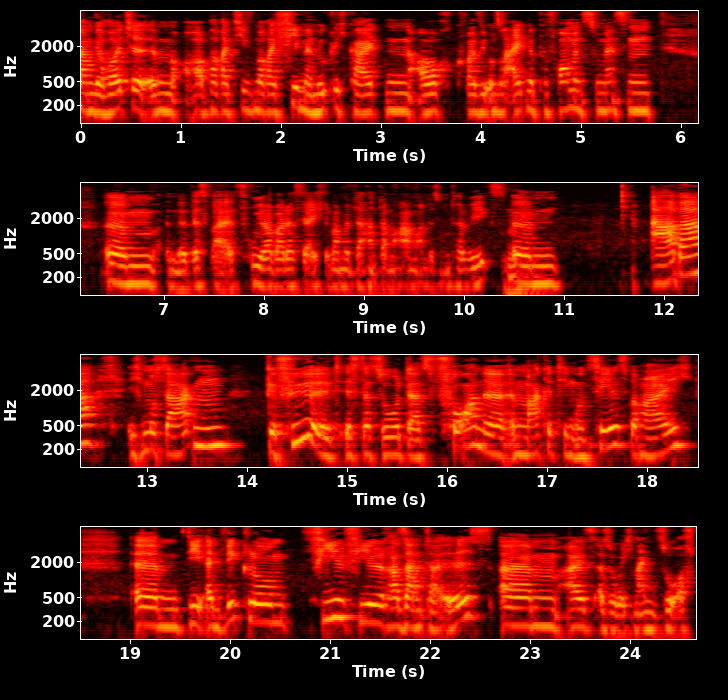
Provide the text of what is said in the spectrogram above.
haben wir heute im operativen Bereich viel mehr Möglichkeiten, auch quasi unsere eigene Performance zu messen ähm, ne, das war früher war das ja echt immer mit der Hand am Arm alles unterwegs. Mhm. Ähm, aber ich muss sagen, gefühlt ist das so, dass vorne im Marketing- und Sales-Bereich ähm, die Entwicklung viel, viel rasanter ist, ähm, als, also ich meine, so oft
